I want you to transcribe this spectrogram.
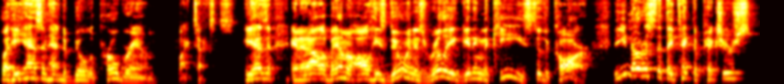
But he hasn't had to build a program like Texas. He hasn't, and at Alabama, all he's doing is really getting the keys to the car. Do you notice that they take the pictures?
